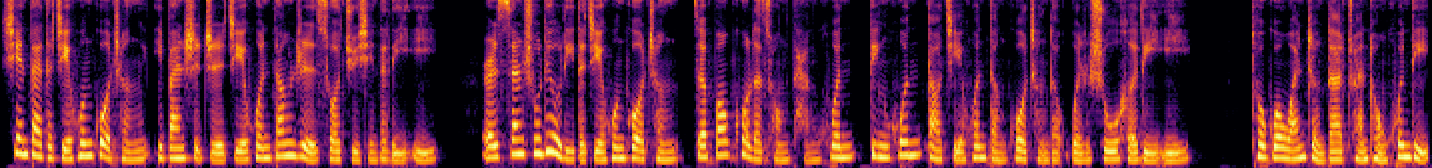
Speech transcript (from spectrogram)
现代的结婚过程一般是指结婚当日所举行的礼仪，而三书六礼的结婚过程则包括了从谈婚、订婚到结婚等过程的文书和礼仪。透过完整的传统婚礼，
